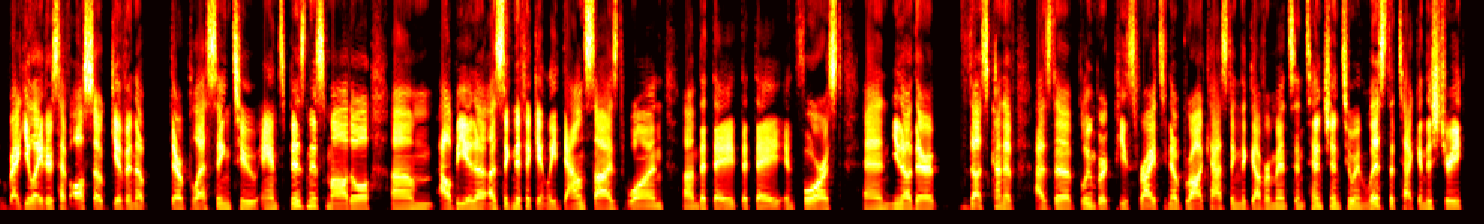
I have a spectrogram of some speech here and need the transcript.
regulators have also given a their blessing to Ant's business model, um, albeit a, a, significantly downsized one um, that they that they enforced. And you know they're thus kind of as the bloomberg piece writes you know broadcasting the government's intention to enlist the tech industry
